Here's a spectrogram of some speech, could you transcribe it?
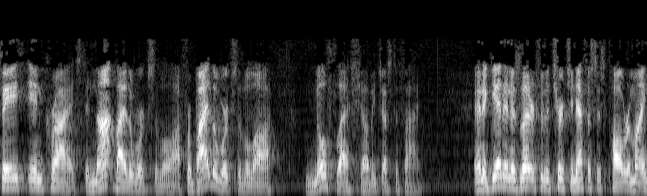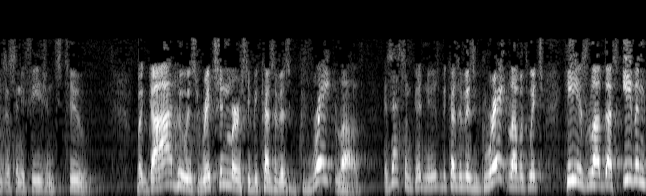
faith in Christ and not by the works of the law. For by the works of the law, no flesh shall be justified. And again, in his letter to the church in Ephesus, Paul reminds us in Ephesians 2. But God, who is rich in mercy because of his great love, is that some good news? Because of his great love with which he has loved us, even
